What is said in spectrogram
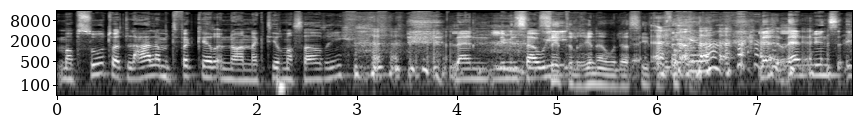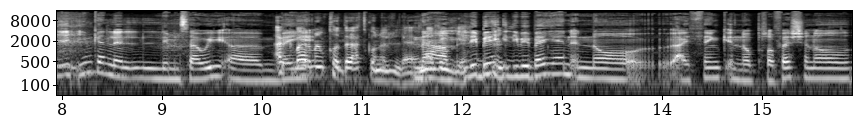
مبسوط وقت العالم تفكر إنه عنا كتير مصاري. لأن اللي بنساويه صيت الغنى ولا صيت الفقر؟ لا- لأن. يمكن اللي بنساويه آه، أكبر من قدراتكم الماليه نعم اللي بي... اللي بيبين إنه I think إنه professional.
